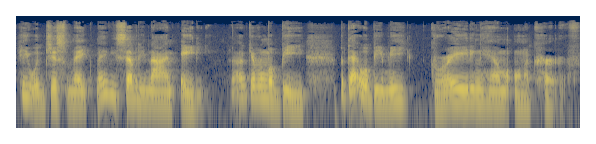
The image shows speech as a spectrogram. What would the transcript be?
he would just make maybe 79, 80. I'll give him a B, but that would be me grading him on a curve.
